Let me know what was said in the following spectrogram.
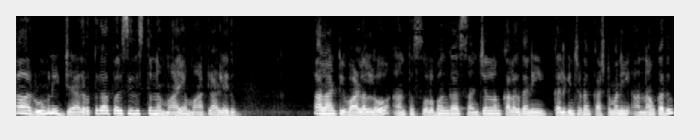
ఆ రూమ్ని జాగ్రత్తగా పరిశీలిస్తున్న మాయ మాట్లాడలేదు. అలాంటి వాళ్ళల్లో అంత సులభంగా సంచలనం కలగదని కలిగించడం కష్టమని అన్నావు కదూ?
